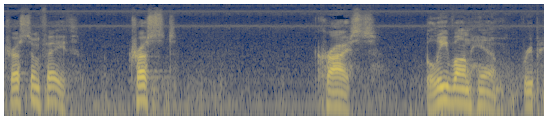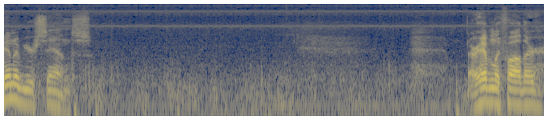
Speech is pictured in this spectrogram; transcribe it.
Trust in faith. Trust Christ. Believe on Him. Repent of your sins. Our Heavenly Father,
